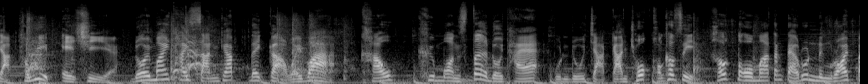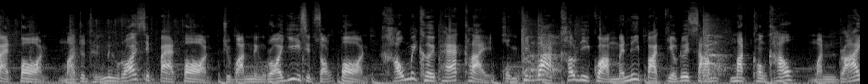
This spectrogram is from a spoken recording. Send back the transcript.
จากทวีปเอเชีย โดยไมค์ไทสันครับได้กล่าวไว้ว่าเขา คือมอนสเตอร์โดยแท้ คุณดูจากการชกของเขาสิ เขาโตมาตั้งแต่รุ่น 108 ปอนด์มาจนถึง 118 ปอนด์ปัจจุบัน 122 ปอนด์เขาไม่เคยแพ้ใคร ผมคิดว่าเขาดีกว่าแมนนี่ปาเกียวด้วยซ้ำหมัดของเขา มันร้าย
